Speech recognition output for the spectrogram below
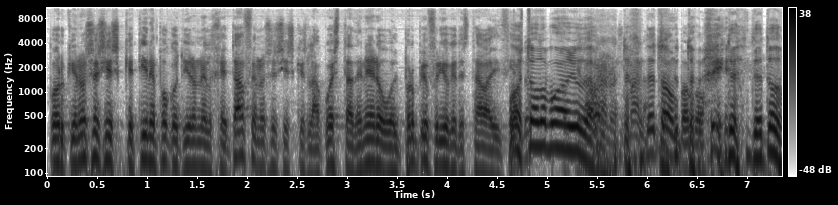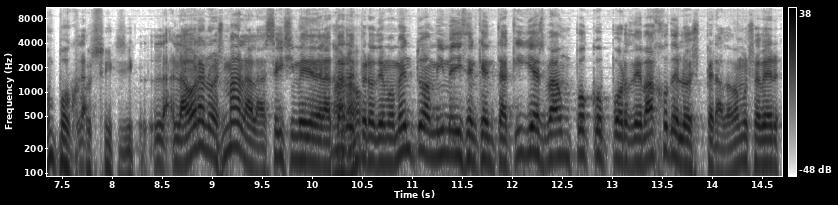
porque no sé si es que tiene poco tirón el Getafe, no sé si es que es la cuesta de enero o el propio frío que te estaba diciendo. Pues todo puede la ayudar. no. De todo un poco. Sí. De, de todo un poco, sí, sí. La, la hora no es mala, a las seis y media de la No, tarde, no. pero de momento a mí me dicen que en taquillas va un poco por debajo de lo esperado. Vamos a ver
